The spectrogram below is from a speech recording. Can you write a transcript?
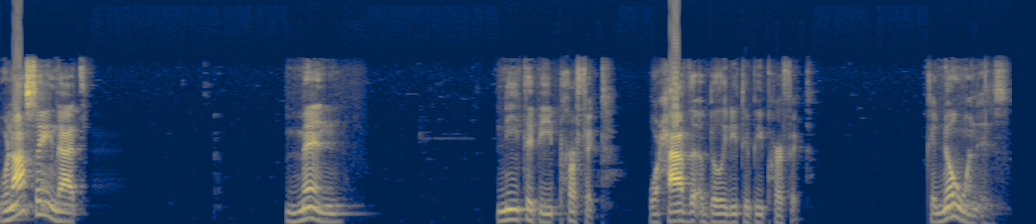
We're not saying that men need to be perfect or have the ability to be perfect. Okay, no one is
